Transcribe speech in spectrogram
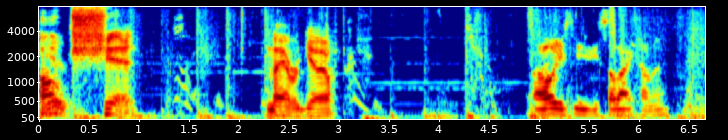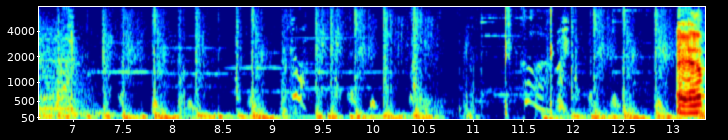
Oh shit. There we go. Oh, you see, you saw that coming. Yep.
